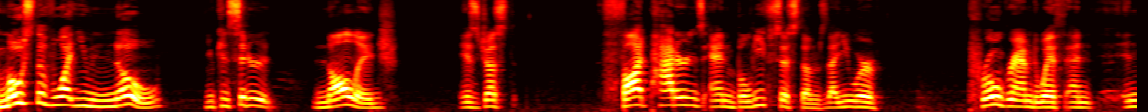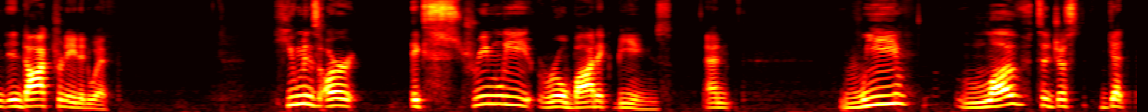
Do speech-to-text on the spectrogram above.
most of what you know, you consider knowledge, is just thought patterns and belief systems that you were programmed with and indoctrinated with. Humans are extremely robotic beings, and we love to just get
